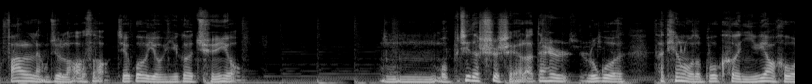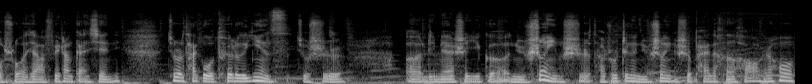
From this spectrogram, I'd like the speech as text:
发了两句牢骚，结果有一个群友，嗯，我不记得是谁了，但是如果他听了我的播客，你一定要和我说一下，非常感谢你。就是他给我推了个 ins，就是，呃，里面是一个女摄影师，他说这个女摄影师拍的很好，然后，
